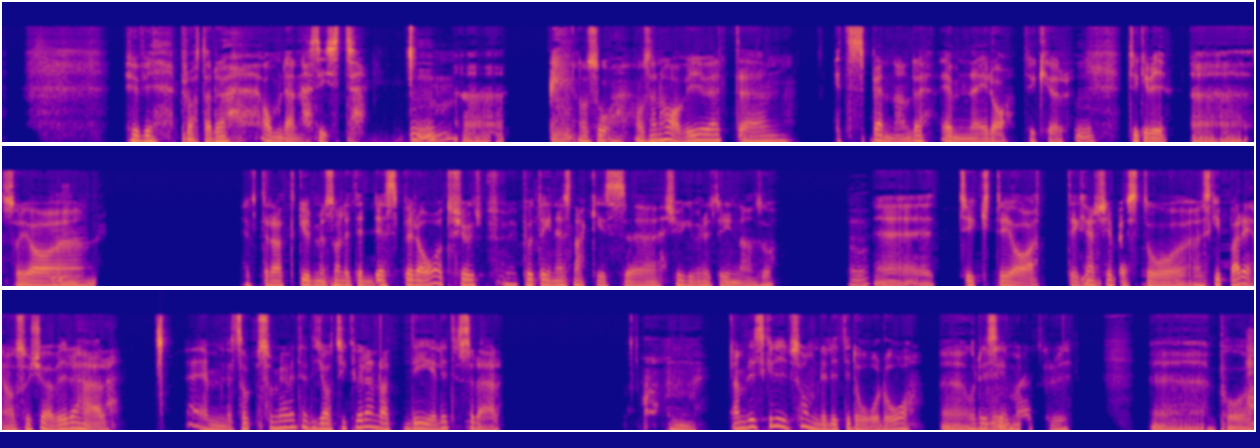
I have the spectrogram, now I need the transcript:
hur vi pratade om den sist. Mm. Uh, och så. Och sen har vi ju ett, uh, ett spännande ämne idag, tycker, tycker vi. Uh, så jag efter att Gudmundsson lite desperat försökt putta in en snackis eh, 20 minuter innan så mm. eh, tyckte jag att det kanske är bäst att skippa det och så kör vi det här ämnet som, som jag vet inte, jag tycker väl ändå att det är lite sådär. Mm. Ja, men det skrivs om det lite då och då eh, och det ser mm. man ju eh, på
